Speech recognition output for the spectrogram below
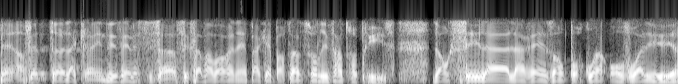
Mais en fait, euh, la crainte des investisseurs, c'est que ça va avoir un impact important sur les entreprises. Donc, c'est la, la raison pourquoi on voit les, euh,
